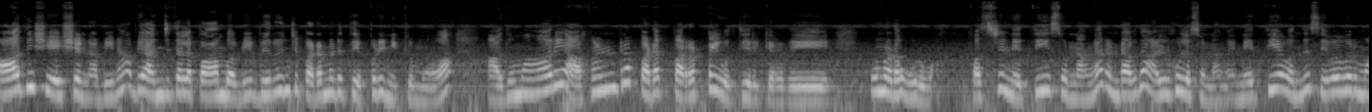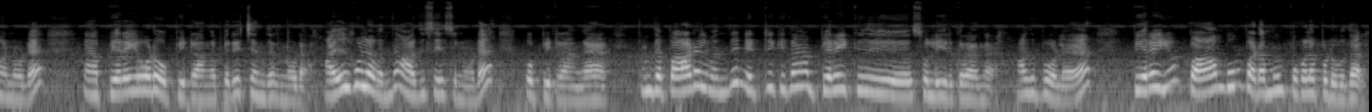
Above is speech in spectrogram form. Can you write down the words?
ஆதிசேஷன் அப்படின்னா அப்படியே அஞ்சு தலை பாம்பு அப்படியே விரிஞ்சு படம் எடுத்து எப்படி நிற்குமோ அது மாதிரி அகன்ற படப்பரப்பை ஒத்திருக்கிறது. உன்னோட உருவம். ஃபஸ்ட்டு நெத்தியை சொன்னாங்க ரெண்டாவது அல்குல சொன்னாங்க. நெத்தியை வந்து சிவபெருமானோட பிறையோடு ஒப்பிடுறாங்க பிறைச்சந்திரனோட. அல்குல வந்து ஆதிசேஷனோட ஒப்பிடுறாங்க. இந்த பாடல் வந்து நெற்றிக்கு தான் பிறைக்கு சொல்லியிருக்கிறாங்க. அதுபோல் பிறையும் பாம்பும் படமும் புகழப்படுவதால்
